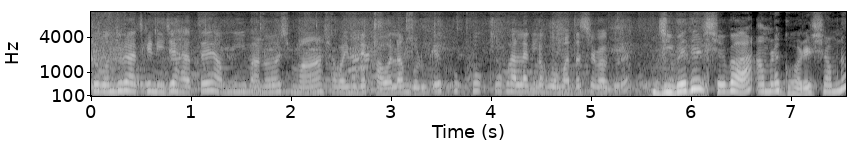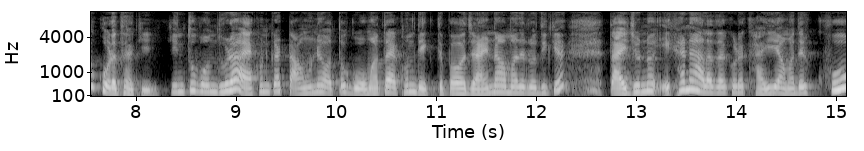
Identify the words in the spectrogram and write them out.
তো বন্ধুরা আজকে নিজে হাতে আমি মানুষ মা সবাই মিলে খাওয়ালাম গরুকে। খুব খুব খুব ভালো লাগল গোমাতার সেবা করে। জীবেদের সেবা আমরা ঘরের সামনেও করে থাকি। কিন্তু বন্ধুরা এখনকার টাউনে অত গোমাতা এখন দেখতে পাওয়া যায় না আমাদের ওদিকে। তাই জন্য এখানে আলাদা করে খাইয়ে আমাদের খুব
